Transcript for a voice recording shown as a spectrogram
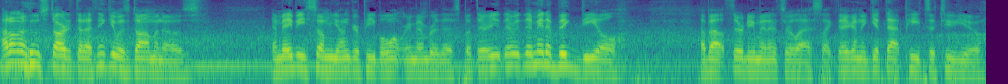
I don't know who started that. I think it was Domino's and maybe some younger people won't remember this, but they they made a big deal about 30 minutes or less. Like they're going to get that pizza to you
